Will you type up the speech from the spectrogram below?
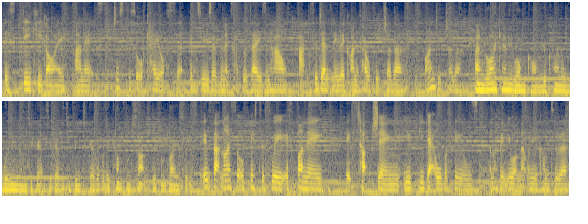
this geeky guy and it's just the sort of chaos that ensues over the next couple of days and how accidentally they kind of help each other find each other. And like any rom-com, you're kind of willing them to get together, to be together, but they come from such different places. It's that nice sort of bittersweet, it's funny, it's touching, you, you get all the feels and I think you want that when you come to the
